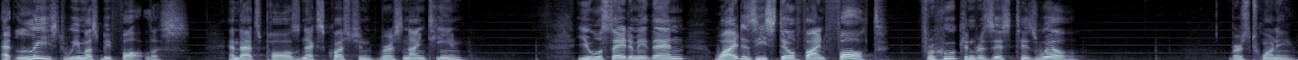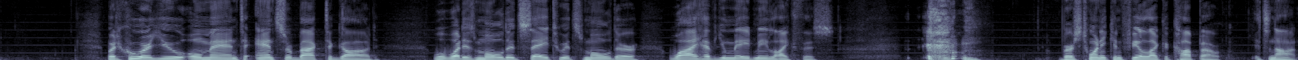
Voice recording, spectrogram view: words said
at least we must be faultless. And that's Paul's next question, verse 19. You will say to me then, why does he still find fault? For who can resist his will? Verse 20. But who are you, O man, to answer back to God? Will what is molded say to its molder, Why have you made me like this? Verse 20 can feel like a cop out. It's not.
